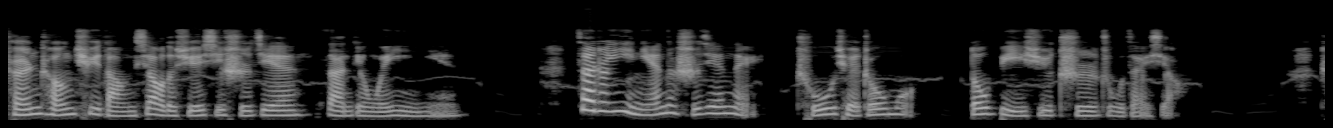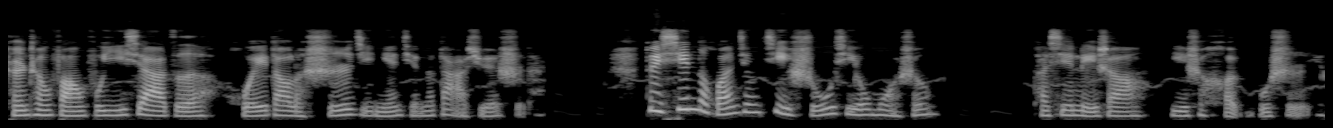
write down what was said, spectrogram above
陈诚去党校的学习时间暂定为一年，在这一年的时间内，除却周末，都必须吃住在校。陈诚仿佛一下子回到了十几年前的大学时代，对新的环境既熟悉又陌生，他心理上已是很不适应。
